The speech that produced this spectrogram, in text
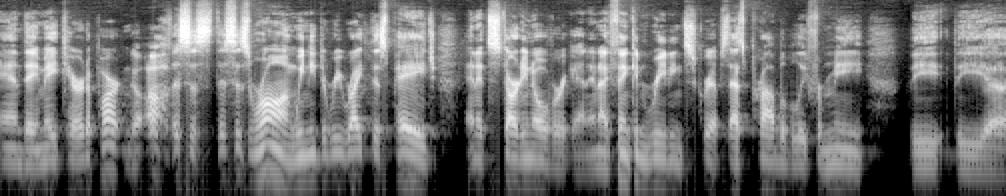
and they may tear it apart and go, "Oh, this is this is wrong. We need to rewrite this page," and it's starting over again. And I think in reading scripts, that's probably for me the the uh,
